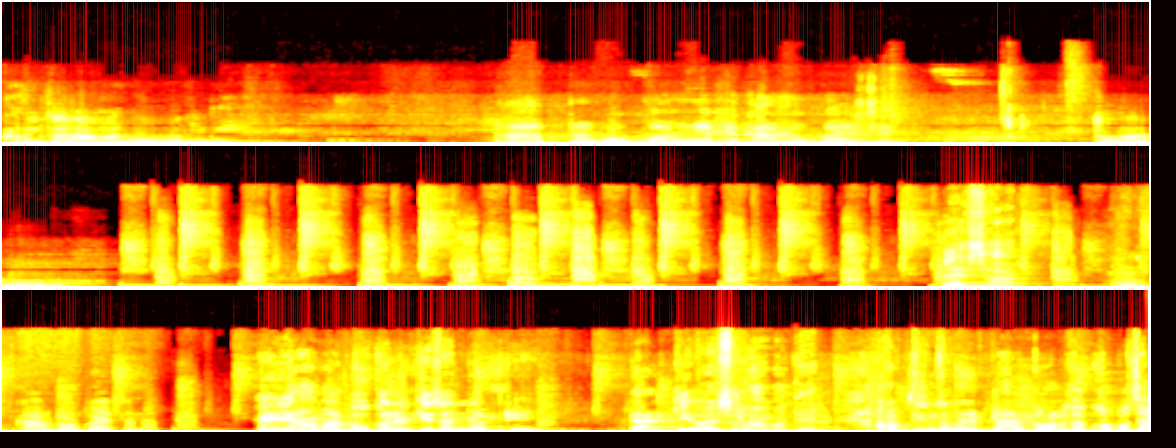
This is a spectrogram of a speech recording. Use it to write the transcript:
আমি তো আর আমার বউ বলিনি। তা আপনার বউ কননি আপনি কার বউ করেছেন? তোমার বউ? এ স্যার। কার বউ কয়েছেন আপনি? এই আমার বউ করেন কি জন্য আপনি? প্ল্যান কি হয়েছিল আমাদের? আমরা তিনজন মিলে প্ল্যান করলাম তো কব যে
